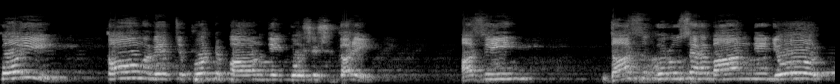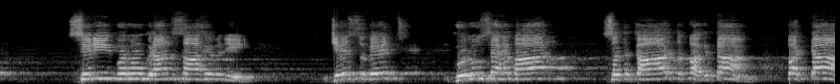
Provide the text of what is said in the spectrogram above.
ਕੋਈ ਕੌਮ ਵਿੱਚ ਫੁੱਟ ਪਾਉਣ ਦੀ ਕੋਸ਼ਿਸ਼ ਕਰੇ। ਅਸੀਂ 10 ਗੁਰੂ ਸਹਿਬਾਨ ਦੀ ਜੋਤ ਸ੍ਰੀ ਗੁਰੂ ਗ੍ਰੰਥ ਸਾਹਿਬ ਜੀ ਜਿਸ ਵਿੱਚ ਗੁਰੂ ਸਹਿਬਾਨ, ਸਤਕਾਰਤ ਭਗਤਾਂ, ਭੱਟਾਂ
